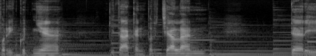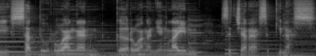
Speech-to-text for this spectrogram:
berikutnya. Kita akan berjalan dari satu ruangan ke ruangan yang lain secara sekilas.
